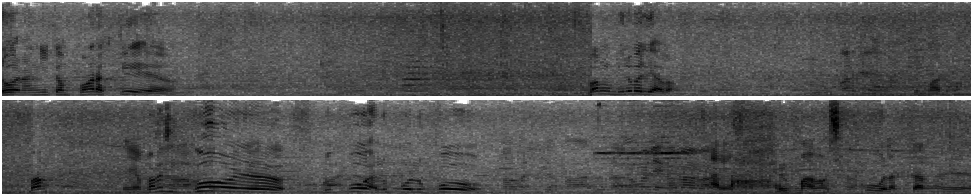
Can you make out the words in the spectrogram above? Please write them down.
do nangi kampung ada ya. Bang bila balik bang? Jumat bang. Bang? Eh bang siku je. Lupa lupa lupa. Alah, rumah bang siku lah kangnya.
